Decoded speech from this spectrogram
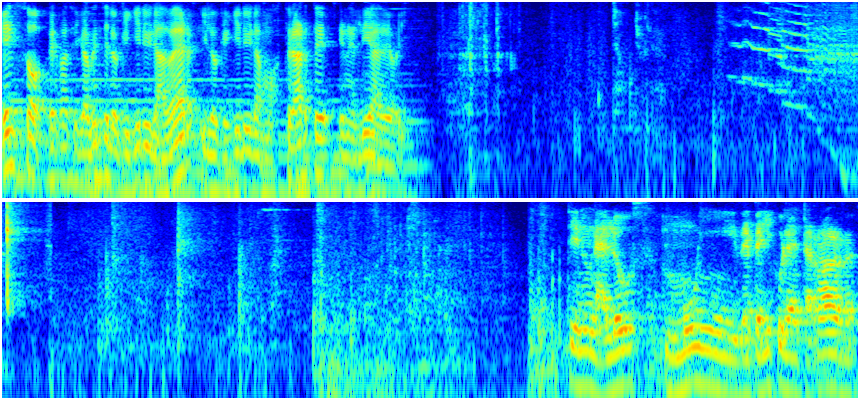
Eso es básicamente lo que quiero ir a ver y lo que quiero ir a mostrarte en el día de hoy. Tiene una luz muy de película de terror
